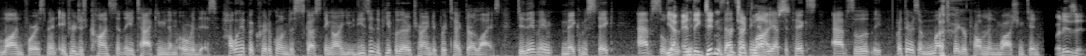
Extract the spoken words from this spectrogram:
law enforcement if you're just constantly attacking them over this? How hypocritical and disgusting are you? These are the people that are trying to protect our lives. Did they ma- make a mistake? Absolutely. Yeah, and they didn't Is that protect something that we have to fix? Absolutely. But there's a much bigger problem in Washington. What is it?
